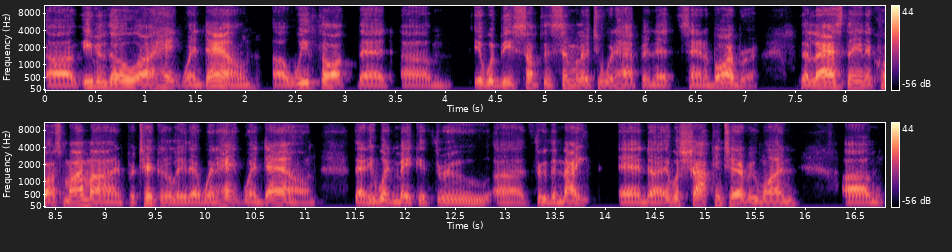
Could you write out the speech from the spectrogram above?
uh, even though uh, Hank went down, uh, we thought that um, it would be something similar to what happened at Santa Barbara. The last thing that crossed my mind, particularly that when Hank went down, that he wouldn't make it through uh, through the night, and uh, it was shocking to everyone. Um,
